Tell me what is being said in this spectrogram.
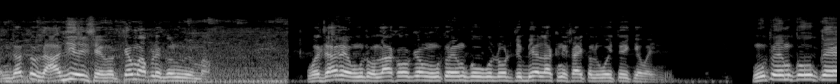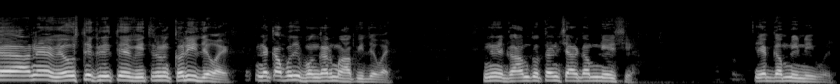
અંદર તો રાજી છે કેમ આપણે ગણવું એમાં? વધારે હું તો લાખો કે હું તો એમ કહું કે દોઢથી બે લાખની સાયકલ હોય તોય કહેવાય નહીં. હું તો એમ કહું કે આને વ્યવસ્થિત રીતે વિતરણ કરી દેવાય ને કાં પછી ભંગારમાં આપી દેવાય. નહીં ગામ તો ત્રણ ચાર ગામની છે એક ગામની નહીં હોય.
